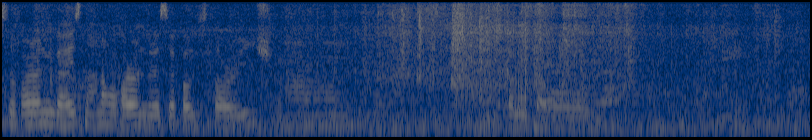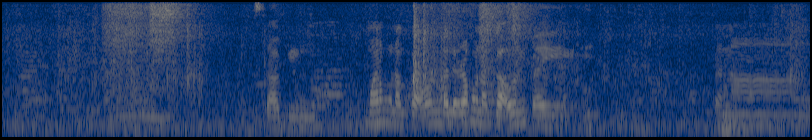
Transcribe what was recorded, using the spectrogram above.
So karon guys, na ko karon diri sa cold storage. Um, palita og um, saging. Kumano ko nagkaon, dali ra ko nagkaon kay kanang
